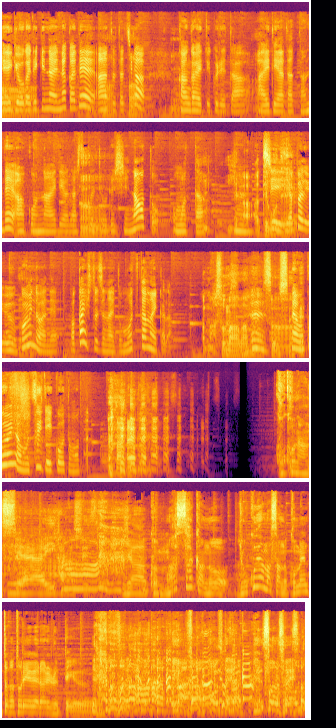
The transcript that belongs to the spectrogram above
営業ができない中であ。なたたちがうん考えてくれたアイデアだったんであこんなアイデア出してくれて嬉しいなと思った、いやうん。でもね。しやっぱり、うん、こういうのはね若い人じゃないと思いつかないから。あまあそうですね。まあまあまあ。うん。そうですねでもこういうのはもうついていこうと思った ここなんすよ。いやいい話ですよ。いやーこれまさかの横山さんのコメントが取り上げられるっていう。そうそうそう。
